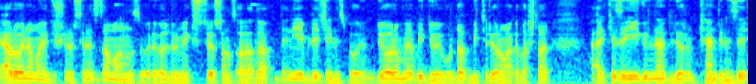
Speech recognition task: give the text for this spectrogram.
Eğer oynamayı düşünürseniz zamanınızı böyle öldürmek istiyorsanız arada deneyebileceğiniz bir oyun diyorum ve videoyu burada bitiriyorum arkadaşlar. Herkese iyi günler diliyorum. Kendinize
